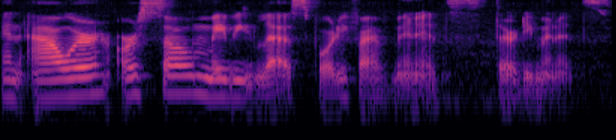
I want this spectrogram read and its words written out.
an hour or so, maybe less, 45 minutes, 30 minutes.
